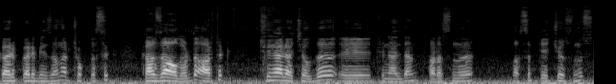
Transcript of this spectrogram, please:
garip garip insanlar çok da sık kaza olurdu. Artık tünel açıldı. E, tünelden parasını basıp geçiyorsunuz.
